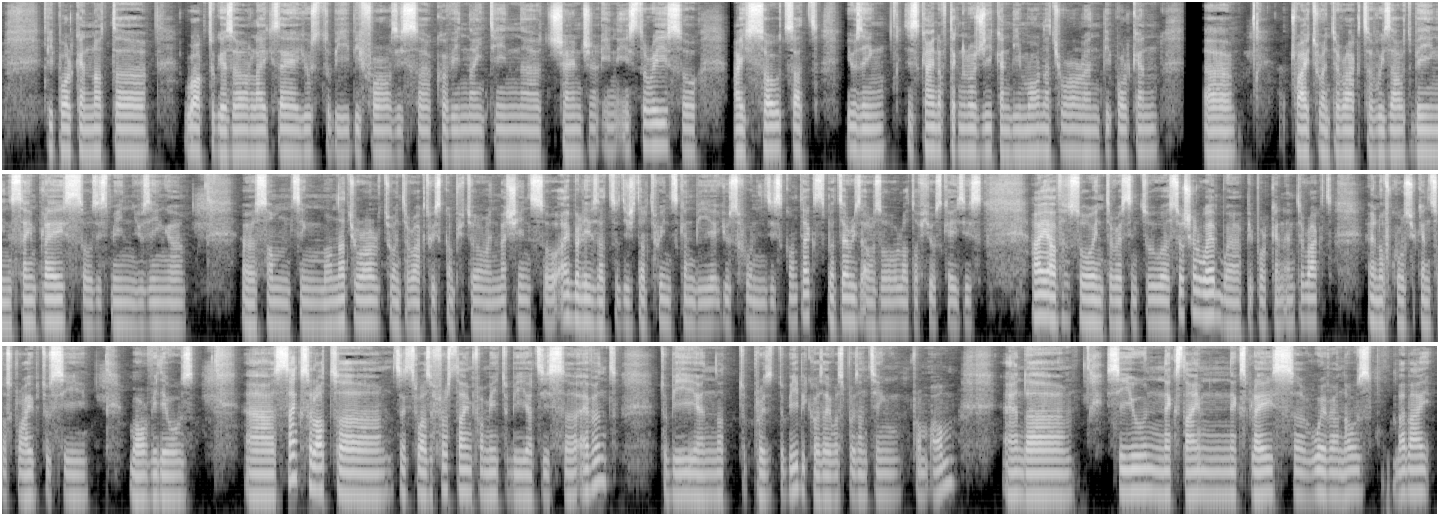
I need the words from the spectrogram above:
people cannot uh, work together like they used to be before this uh, COVID-19 uh, change in history. So I thought that using this kind of technology can be more natural and people can try to interact without being in the same place. So this means using uh, uh, something more natural to interact with computer and machines. So I believe that the digital twins can be uh, useful in this context, but there is also a lot of use cases. I have also interest into a social web where people can interact, and of course you can subscribe to see more videos. Uh, thanks a lot. Uh, this was the first time for me to be at this uh, event to be and not to, to be because I was presenting from home. And uh, see you next time next place uh, whoever knows. Bye bye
